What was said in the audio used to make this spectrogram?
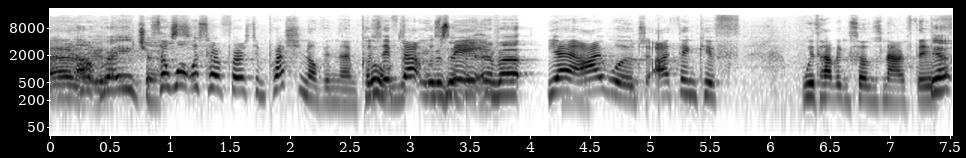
Outrageous. So, what was her first impression of him then? Because Oh, if that it was, was a me, bit of a- yeah, I would. I think if, with having sons now, if they Yeah.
